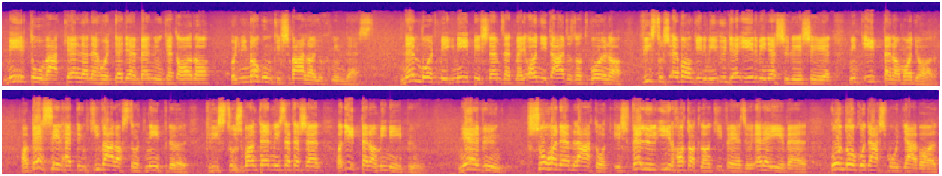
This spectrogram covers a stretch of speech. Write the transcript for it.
méltóvá kellene, hogy tegyen bennünket arra, hogy mi magunk is vállaljuk mindezt. Nem volt még nép és nemzet, mely annyit áldozott volna Krisztus evangéliumi ügye érvényesüléséért, mint éppen a magyar. Ha beszélhetünk kiválasztott népről, Krisztusban természetesen, az éppen a mi népünk. Nyelvünk soha nem látott és felülírhatatlan kifejező erejével, gondolkodásmódjával,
